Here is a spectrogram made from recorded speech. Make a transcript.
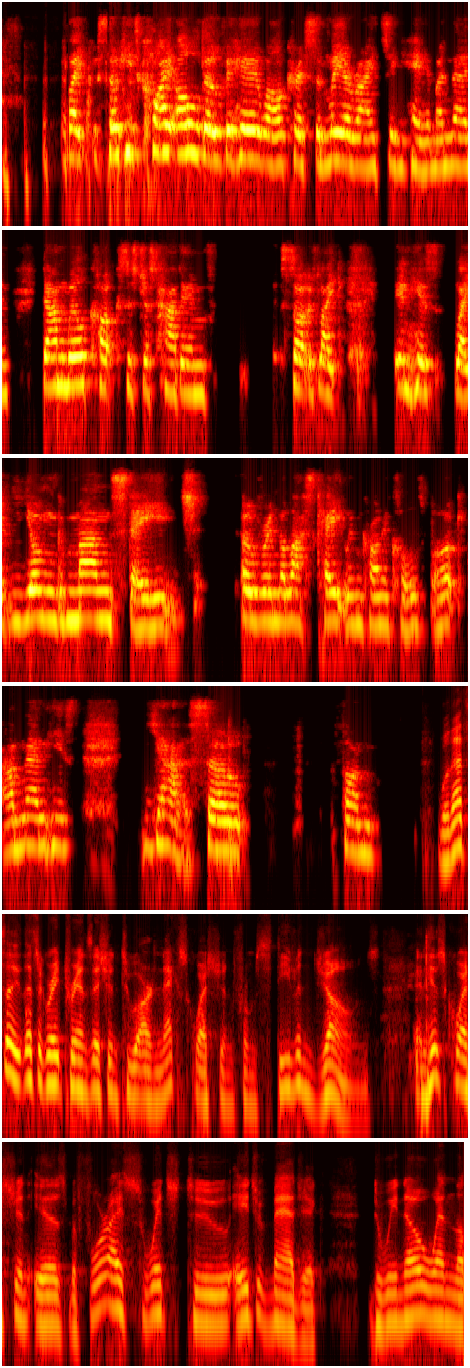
like so he's quite old over here while Chris and Lee are writing him and then Dan Wilcox has just had him sort of like in his like young man stage over in the last Caitlin Chronicles book and then he's yeah so fun Well, that's a that's a great transition to our next question from Stephen Jones, and his question is: Before I switch to Age of Magic, do we know when the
